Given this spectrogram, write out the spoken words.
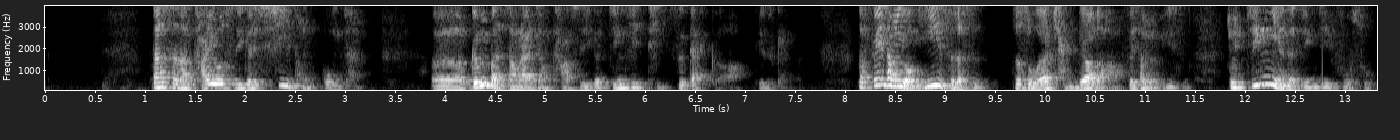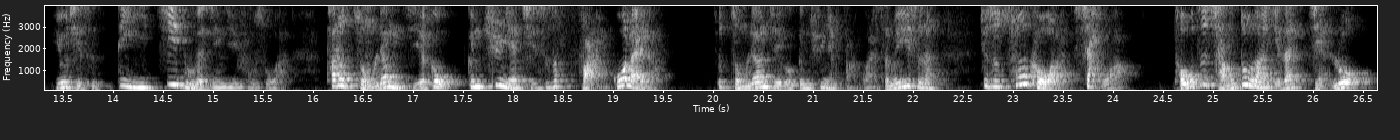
革。但是呢，它又是一个系统工程，呃，根本上来讲，它是一个经济体制改革啊，体制改革。那非常有意思的是，这是我要强调的哈，非常有意思。就今年的经济复苏，尤其是第一季度的经济复苏啊，它的总量结构跟去年其实是反过来的。就总量结构跟去年反过来，什么意思呢？就是出口啊下滑，投资强度呢也在减弱，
